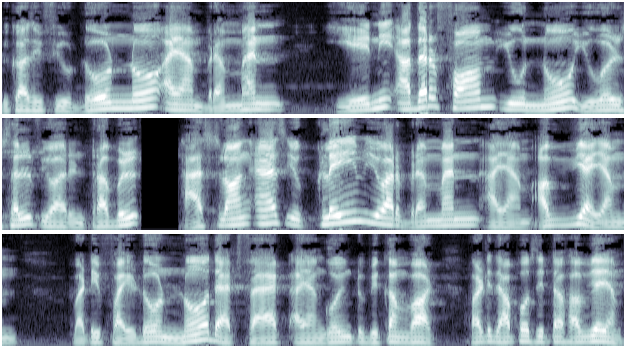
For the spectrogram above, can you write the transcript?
because if you don't know i am brahman. Any other form you know yourself you are in trouble. As long as you claim you are brahman i am avyayam. But if i don't know that fact i am going to become what? What is the opposite of avyayam?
